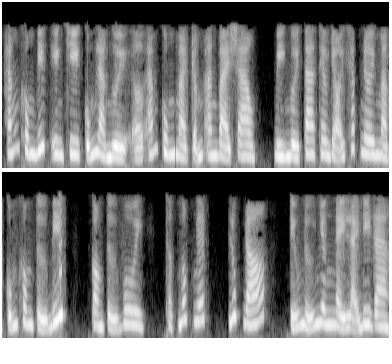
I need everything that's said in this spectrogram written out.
hắn không biết Yên Chi cũng là người ở ám cung mà trẫm an bài sao, bị người ta theo dõi khắp nơi mà cũng không tự biết, còn tự vui, thật ngốc nghếch, lúc đó, tiểu nữ nhân này lại đi ra,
